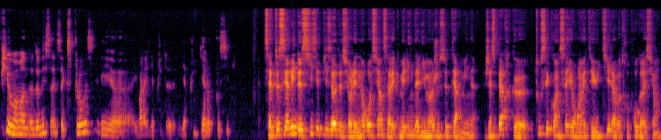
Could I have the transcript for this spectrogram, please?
Puis au moment donné, ça, ça explose et, et voilà, il n'y a plus de, il a plus de dialogue possible. Cette série de six épisodes sur les neurosciences avec Mélinda Limoges se termine. J'espère que tous ces conseils auront été utiles à votre progression.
